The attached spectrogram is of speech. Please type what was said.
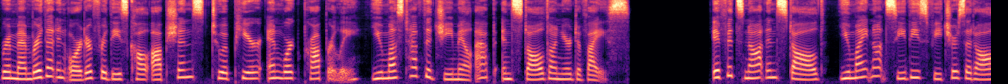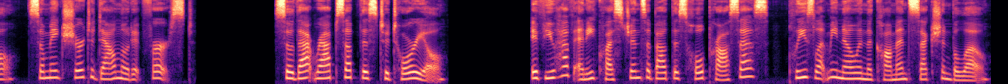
Remember that in order for these call options to appear and work properly, you must have the Gmail app installed on your device. If it's not installed, you might not see these features at all, so make sure to download it first. So that wraps up this tutorial. If you have any questions about this whole process, please let me know in the comments section below.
